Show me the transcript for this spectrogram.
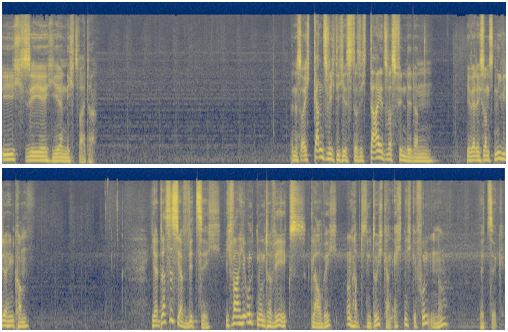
Ich sehe hier nichts weiter. Wenn es euch ganz wichtig ist, dass ich da jetzt was finde, dann... Hier werde ich sonst nie wieder hinkommen. Ja, das ist ja witzig. Ich war hier unten unterwegs, glaube ich, und habe diesen Durchgang echt nicht gefunden, ne? Witzig.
